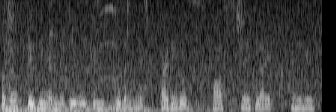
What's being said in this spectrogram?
So the freezing ability will be good against fighting those fast snake-like enemies.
